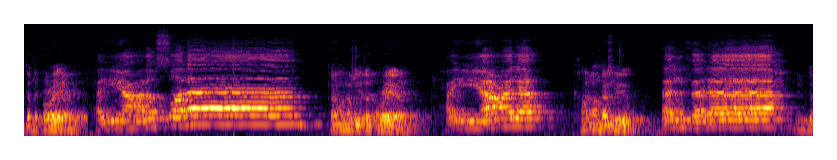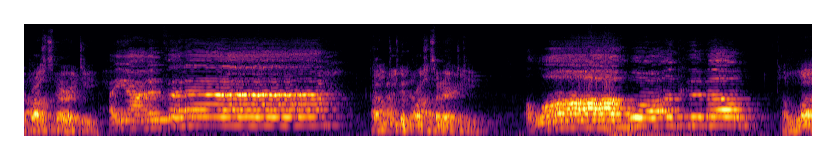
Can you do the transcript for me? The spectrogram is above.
The prayer. Hayya ala salah. Come to the prayer. Hayya ala. Come to. Al-falah. The prosperity. Hayya ala al-falah. Come to the prosperity. Allahu Akbar. Allah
